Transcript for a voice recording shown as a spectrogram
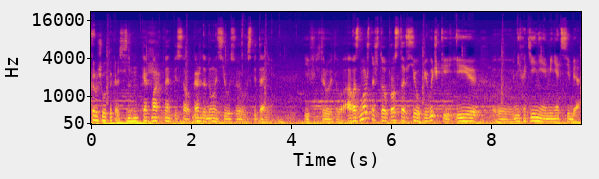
короче, вот такая система. Как Марк Твен писал, каждый думает в силу своего воспитания и фильтрует его. А возможно, что просто в силу привычки и э, нехотения менять себя.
